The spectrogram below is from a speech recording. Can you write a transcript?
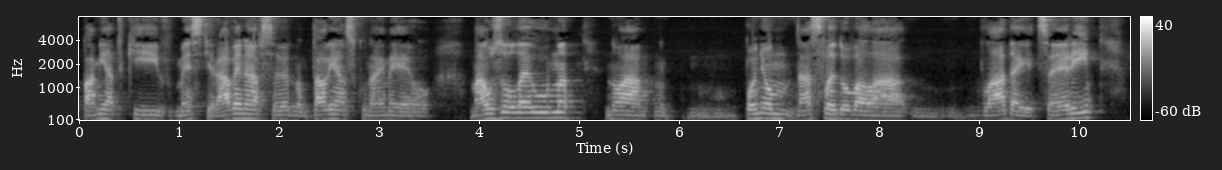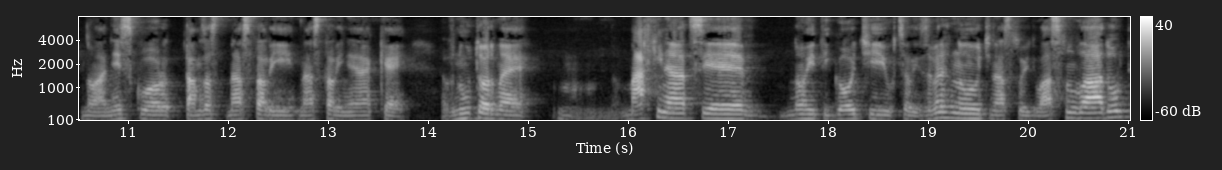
pamiatky v meste Ravena v severnom Taliansku, najmä jeho mauzoleum, no a po ňom nasledovala vláda jej céry, no a neskôr tam nastali, nastali nejaké vnútorné machinácie, mnohí tí goti ju chceli zvrhnúť, nastojiť vlastnú vládu.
